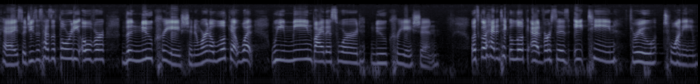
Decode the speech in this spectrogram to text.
Okay, so Jesus has authority over the new creation, and we're going to look at what we mean by this word new creation. Let's go ahead and take a look at verses 18 through 20.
